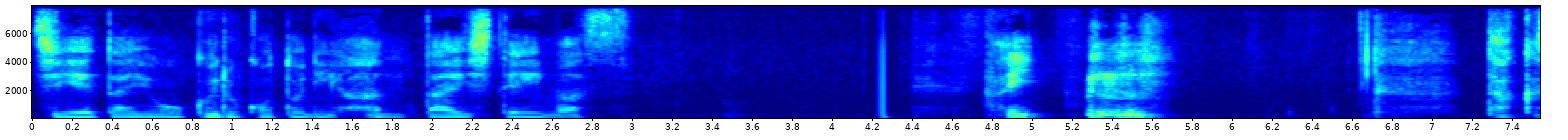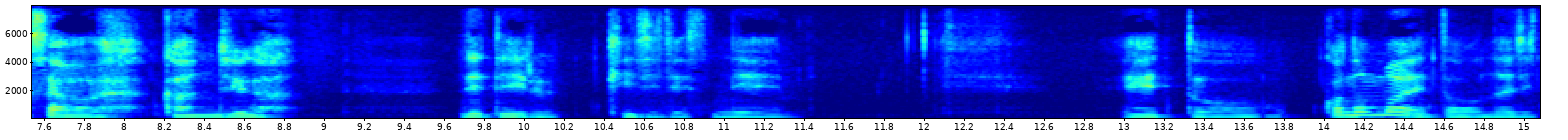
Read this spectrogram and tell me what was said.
自衛隊を送ることに反対していますはい たくさん漢字が出ている記事ですね。えっ、ー、とこの前と同じ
